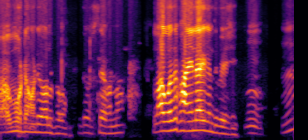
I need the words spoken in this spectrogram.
লাউ মোটামুটি অল্প ধরছে এখনও। লাউ গাছে পানি লাগে কিন্তু বেশি। হুম। হুম?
